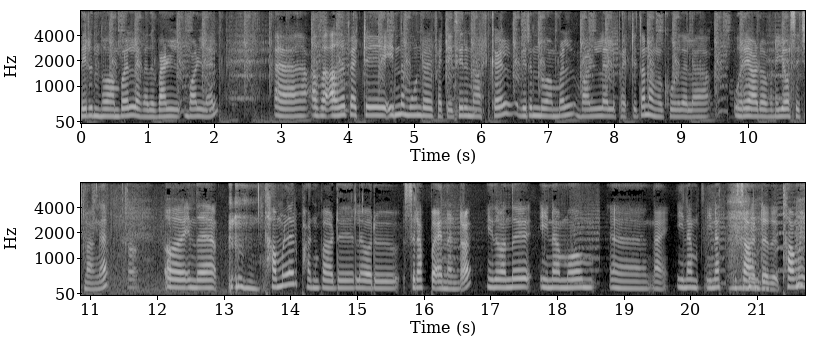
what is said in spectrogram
விருந்தோம்பல் அல்லது வள் வள்ளல் அவ அதை பற்றி இந்த மூன்றை பற்றி திருநாட்கள் விருந்தோம்பல் வள்ளல் பற்றி தான் நாங்கள் கூடுதலாக உரையாடுவோம்னு யோசிச்சுனாங்க அஹ், இந்த தமிழர் பண்பாடுல ஒரு சிறப்பு என்னென்றால் இது வந்து இனமும் இனம் இனத்தை சார்ந்தது. தமிழ்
